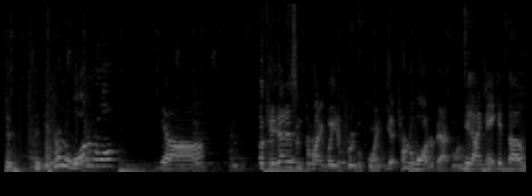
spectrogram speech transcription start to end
Did, did you turn the water off? Yeah. Okay, that isn't the right way to prove a point. Yeah, turn the water back on. Did I make it though?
